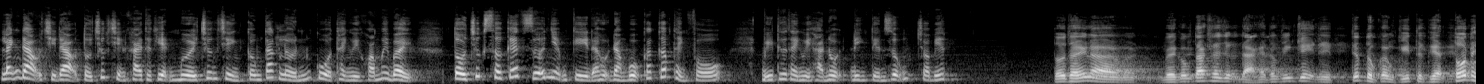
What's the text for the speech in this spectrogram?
Lãnh đạo chỉ đạo tổ chức triển khai thực hiện 10 chương trình công tác lớn của Thành ủy khóa 17, tổ chức sơ kết giữa nhiệm kỳ Đại hội Đảng bộ các cấp thành phố. Bí thư Thành ủy Hà Nội Đinh Tiến Dũng cho biết. Tôi thấy là về công tác xây dựng đảng hệ thống chính trị thì tiếp tục các đồng chí thực hiện tốt đi,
